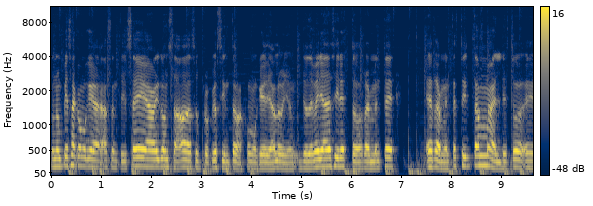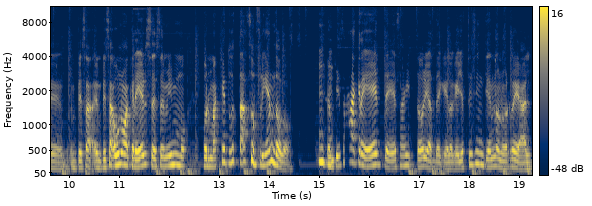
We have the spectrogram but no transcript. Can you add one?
Uno empieza como que a sentirse avergonzado de sus propios síntomas, como que diablo, yo, yo debería decir esto, realmente eh, realmente estoy tan mal, esto eh, empieza, empieza uno a creerse ese mismo, por más que tú estás sufriéndolo. Empiezas a creerte esas historias de que lo que yo estoy sintiendo no es real.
